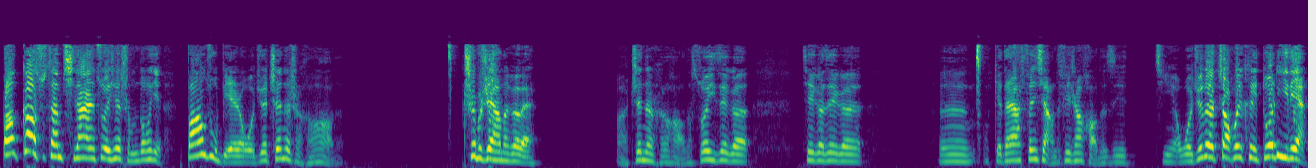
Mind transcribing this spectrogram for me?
帮告诉他们其他人做一些什么东西，帮助别人，我觉得真的是很好的，是不是这样的，各位啊，真的是很好的。所以这个这个这个，嗯，给大家分享的非常好的这些经验，我觉得赵辉可以多历练。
